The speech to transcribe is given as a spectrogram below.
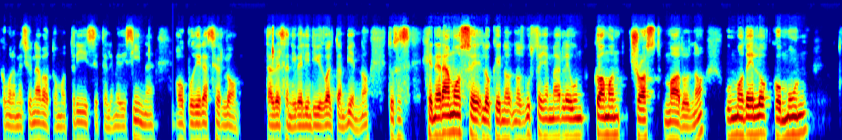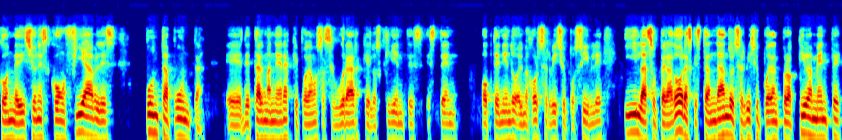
como lo mencionaba, automotriz, telemedicina, o pudiera serlo tal vez a nivel individual también, ¿no? Entonces, generamos eh, lo que nos gusta llamarle un Common Trust Model, ¿no? Un modelo común con mediciones confiables punta a punta, eh, de tal manera que podamos asegurar que los clientes estén obteniendo el mejor servicio posible y las operadoras que están dando el servicio puedan proactivamente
